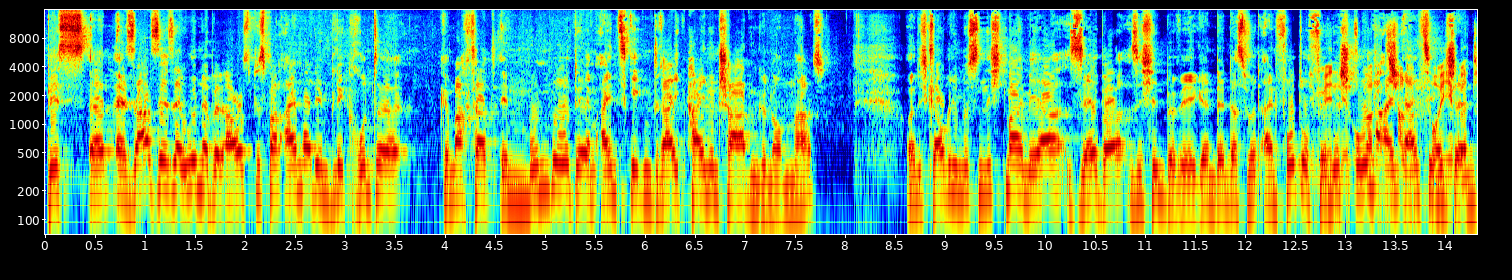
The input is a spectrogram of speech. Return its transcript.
Bis, äh, er sah sehr, sehr winnable aus, bis man einmal den Blick runter gemacht hat in Mundo, der im 1 gegen 3 keinen Schaden genommen hat. Und ich glaube, die müssen nicht mal mehr selber sich hinbewegen, denn das wird ein Fotofinish ohne einen einzigen Champ.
